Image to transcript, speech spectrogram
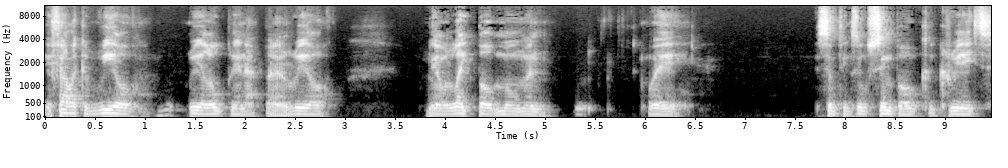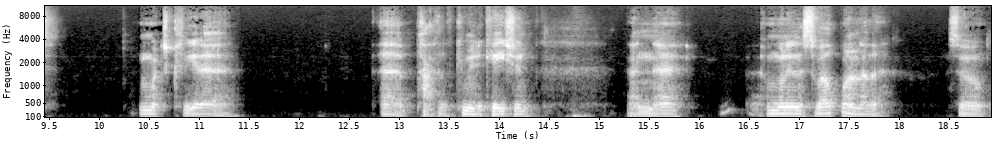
it felt like a real, real opening up and a real, you know, light bulb moment where something so simple could create much clearer uh, path of communication and uh, and willingness to help one another. So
